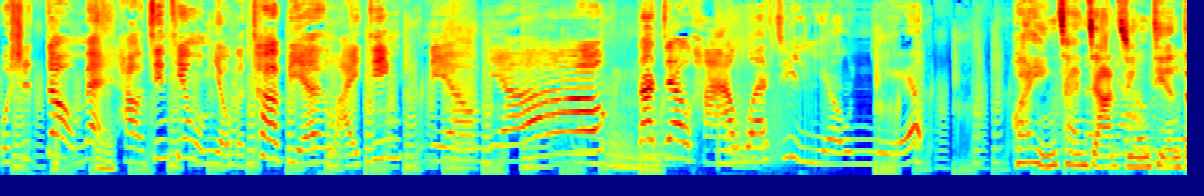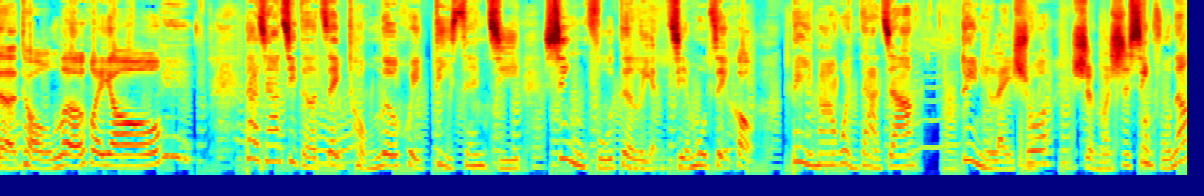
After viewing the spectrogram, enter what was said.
我是豆妹。好，今天我们有个特别来宾，牛牛。大家好，我是牛牛。欢迎参加今天的同乐会哟！大家记得在同乐会第三集《幸福的脸》节目最后，贝妈问大家：对你来说，什么是幸福呢？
